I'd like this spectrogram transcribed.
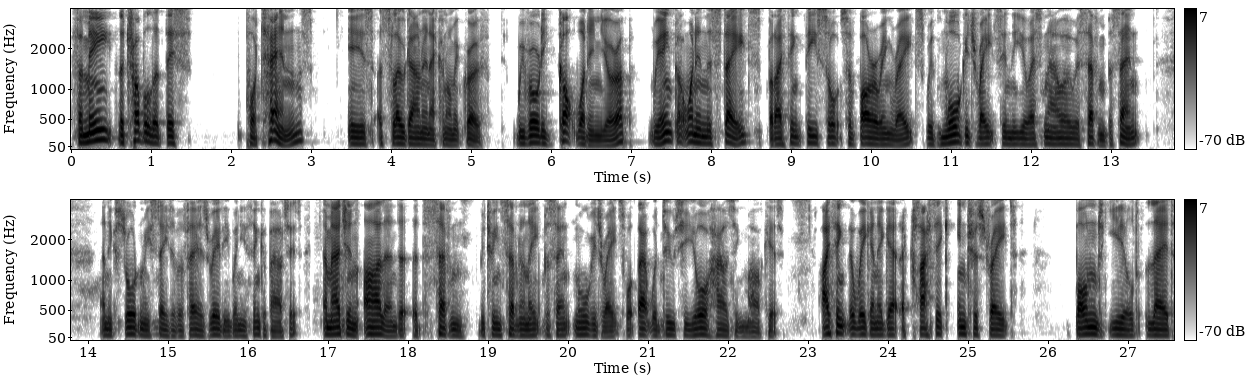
For me, the trouble that this portends is a slowdown in economic growth. We've already got one in Europe. We ain't got one in the States, but I think these sorts of borrowing rates, with mortgage rates in the US now over 7%, an extraordinary state of affairs, really, when you think about it. Imagine Ireland at, at seven, between seven and eight percent mortgage rates, what that would do to your housing market. I think that we're going to get a classic interest rate, bond yield led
